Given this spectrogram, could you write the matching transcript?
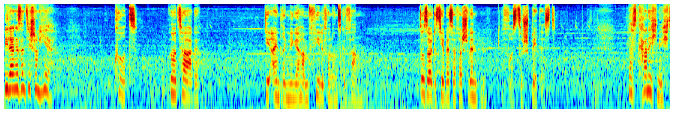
Wie lange sind sie schon hier? Kurz. Nur Tage. Die Eindringlinge haben viele von uns gefangen. Du solltest hier besser verschwinden, bevor es zu spät ist. Das kann ich nicht.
